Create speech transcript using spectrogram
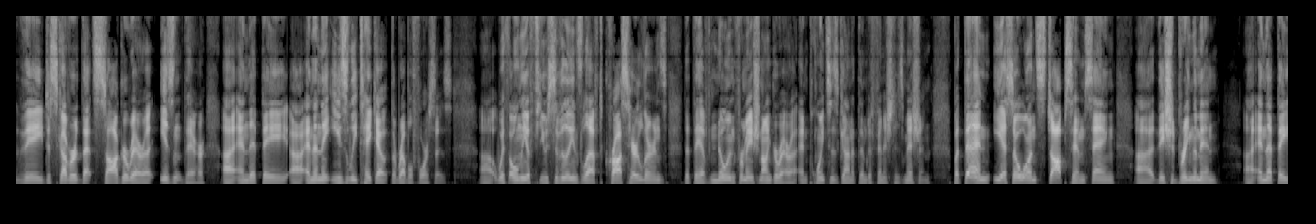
they discover that Saw Gerrera isn't there, uh, and that they uh, and then they easily take out the rebel forces. Uh, with only a few civilians left, Crosshair learns that they have no information on Gerrera and points his gun at them to finish his mission. But then ESO 1 stops him, saying uh, they should bring them in uh, and that they,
